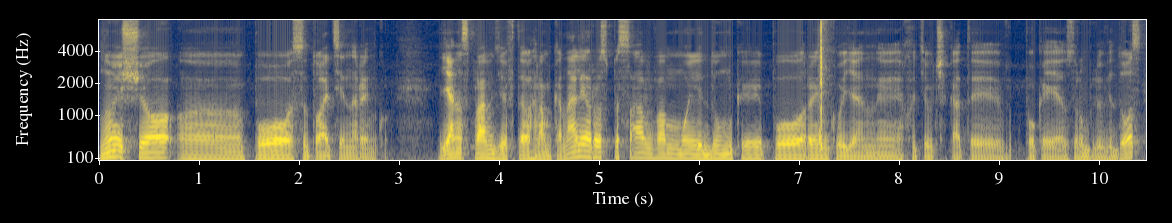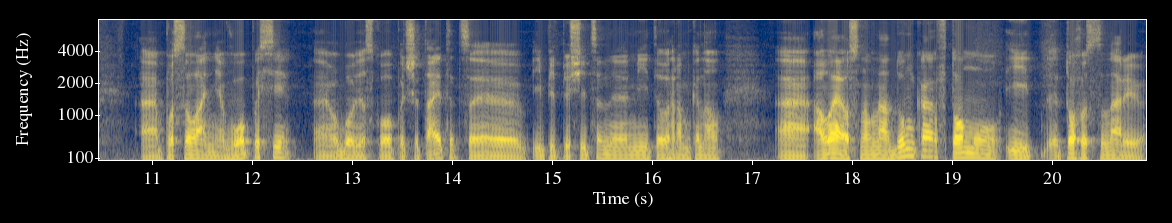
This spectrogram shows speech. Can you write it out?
Ну і що е, по ситуації на ринку? Я насправді в телеграм-каналі розписав вам мої думки по ринку. Я не хотів чекати, поки я зроблю відос. Е, Посилання в описі. Е, Обов'язково почитайте це і підпишіться на мій телеграм-канал. Е, Але основна думка в тому і того сценарію,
